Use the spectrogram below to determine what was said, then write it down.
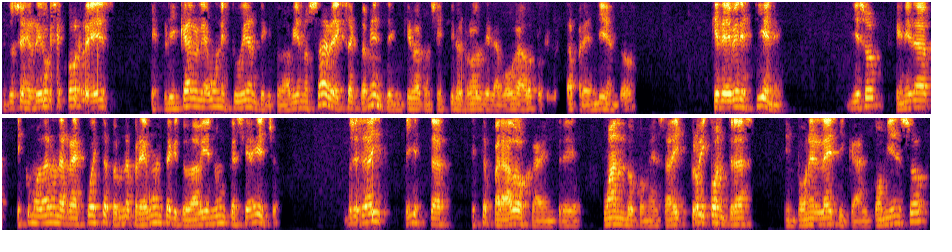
Entonces el riesgo que se corre es explicarle a un estudiante que todavía no sabe exactamente en qué va a consistir el rol del abogado, porque lo está aprendiendo, qué deberes tiene. Y eso genera, es como dar una respuesta para una pregunta que todavía nunca se ha hecho. Entonces hay, hay esta, paradoja entre cuándo comienza, hay pros y contras en poner la ética al comienzo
